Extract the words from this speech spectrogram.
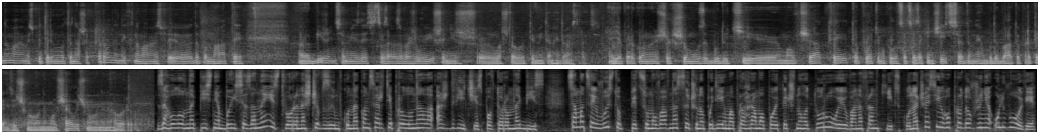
намагаємось підтримувати наших поранених, намагаємось е, допомагати біженцям. Мені здається, це зараз важливіше, ніж е, влаштовувати мітинги і демонстрації. Я переконаний, що якщо музи будуть е, мовчати, то потім, коли все це закінчиться, до них буде багато претензій, чому вони мовчали, чому вони не говорили. Заголовна пісня Бийся за неї, створена ще взимку, на концерті пролунала аж двічі з повтором на біс. Саме цей виступ підсумував насичено подіями програма поетичного туру у Івано-Франківську на часі його продовження у Львові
